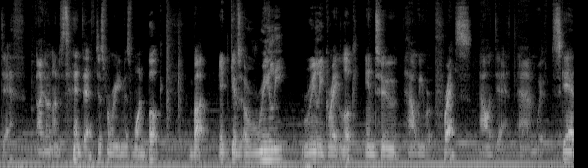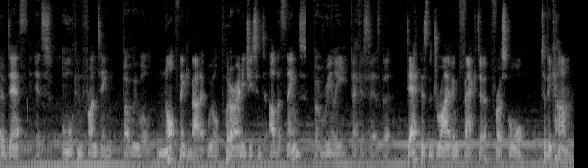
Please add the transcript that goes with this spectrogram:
death. I don't understand death just from reading this one book, but it gives a really, really great look into how we repress our death. Um, we're scared of death, it's all confronting, but we will not think about it. We will put our energies into other things. But really, Becker says that death is the driving factor for us all to become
